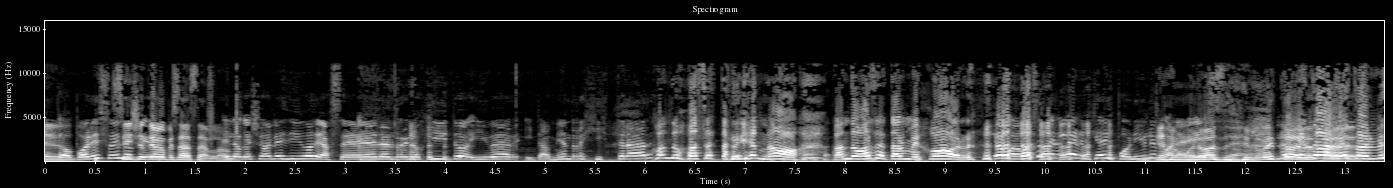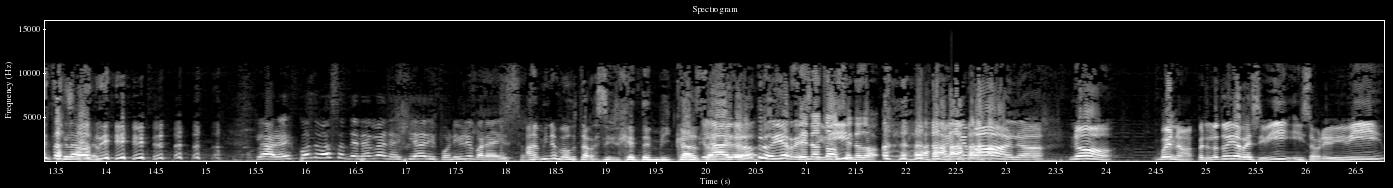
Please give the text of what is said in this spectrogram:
Exacto, por eso es Sí, lo yo que, tengo que empezar a hacerlo. Es lo que yo les digo de hacer el relojito y ver y también registrar. ¿Cuándo vas a estar bien? No. ¿Cuándo vas a estar mejor? No, cuando vas a tener la energía disponible Claro, para bueno, eso. el resto No es que todo el resto del mes Claro. horrible. Claro, es cuando vas a tener la energía disponible para eso. A mí no me gusta recibir gente en mi casa, Claro. pero el otro día Se recibí... notó, se notó. Ay, qué mala. No, Bueno, pero el otro día recibí y sobreviví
